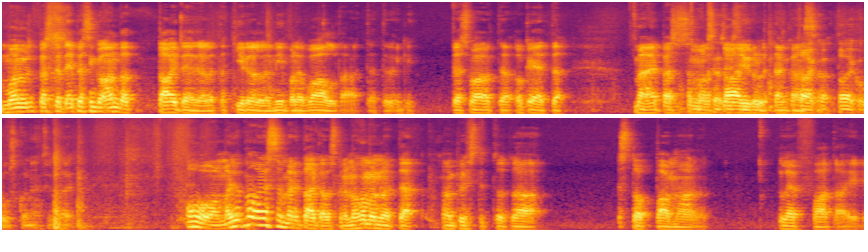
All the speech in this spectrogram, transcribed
mä oon yrittänyt sitä, että ei pitäisi niinku antaa taiteilijalle tai kirjalle niin paljon valtaa, että, että jotenkin pitäisi vaan, että okei, että mä en pääse samalle se taajuudelle siis tämän kanssa. Taika, taikauskonen sillä lailla? Oon. Mä, mä oon jossain määrin taikauskonen. Mä oon huomannut, että mä en pysty tota, stoppaamaan leffaa tai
